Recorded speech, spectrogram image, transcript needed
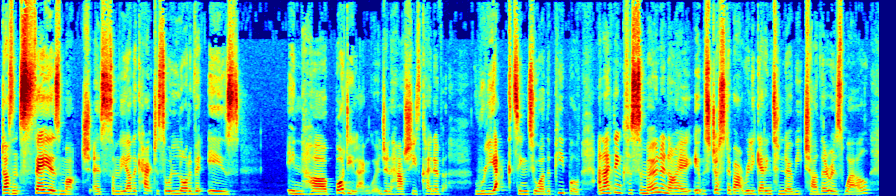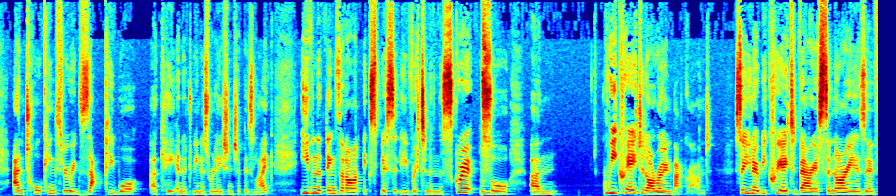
doesn't say as much as some of the other characters, so a lot of it is in her body language and how she's kind of reacting to other people. And I think for Simone and I, it was just about really getting to know each other as well and talking through exactly what uh, Kate and Edwina's relationship is like, even the things that aren't explicitly written in the scripts mm-hmm. or um, we created our own background. So, you know, we created various scenarios of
